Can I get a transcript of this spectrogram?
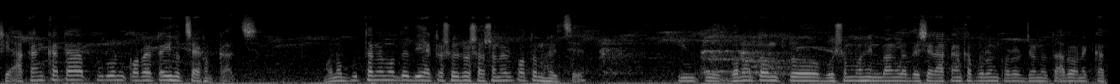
সেই আকাঙ্ক্ষাটা পূরণ করাটাই হচ্ছে এখন কাজ। গণভ্যুত্থানের মধ্যে দিয়ে একটা স্বৈর শাসনের পতন হয়েছে। কিন্তু গণতন্ত্র বৈষম্যহীন বাংলাদেশের আকাঙ্ক্ষা পূরণ করার জন্য তো আরও অনেক কাজ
